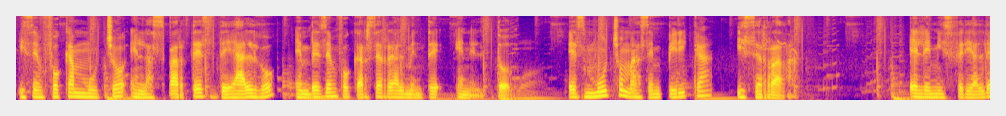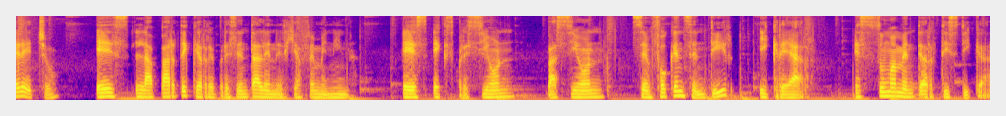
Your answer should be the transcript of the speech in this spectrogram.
y se enfoca mucho en las partes de algo en vez de enfocarse realmente en el todo es mucho más empírica y cerrada. El hemisferial derecho es la parte que representa la energía femenina. Es expresión, pasión, se enfoca en sentir y crear. Es sumamente artística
